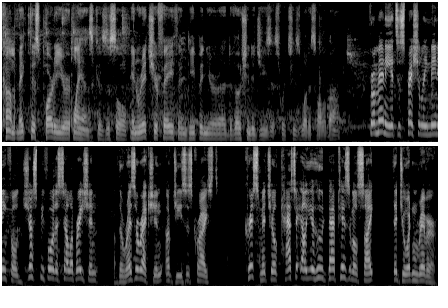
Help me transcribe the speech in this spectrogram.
Come, make this part of your plans because this will enrich your faith and deepen your uh, devotion to Jesus, which is what it's all about. For many, it's especially meaningful just before the celebration of the resurrection of Jesus Christ. Chris Mitchell, Qasr El Yehud Baptismal Site, the Jordan River.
